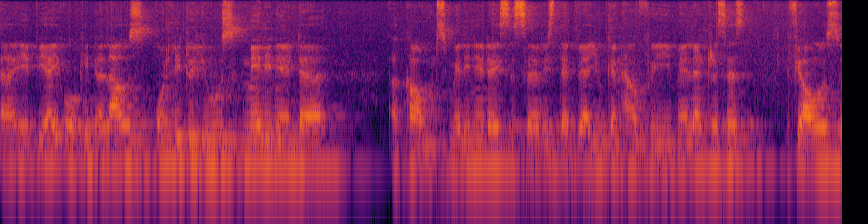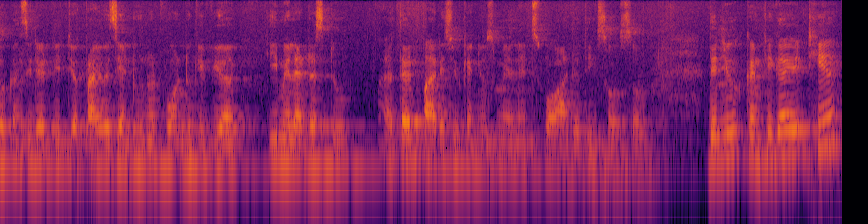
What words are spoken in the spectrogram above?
uh, API, ORCID allows only to use Mailinator accounts. Mailinator is a service that where you can have free email addresses. If you are also considered with your privacy and do not want to give your email address to third parties, you can use Mailnets for other things also. Then you configure it here.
